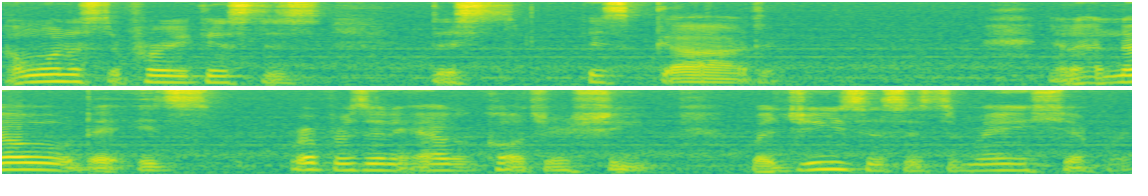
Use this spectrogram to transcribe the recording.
I want us to pray against this, this, this God, and I know that it's representing agriculture and sheep, but Jesus is the main shepherd,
